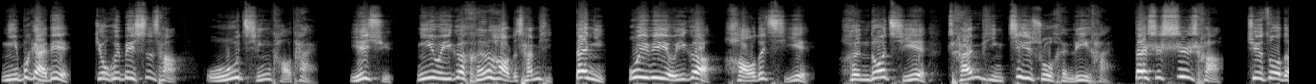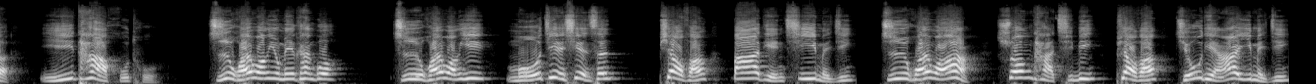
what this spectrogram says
你不改变，就会被市场无情淘汰。也许你有一个很好的产品。但你未必有一个好的企业，很多企业产品技术很厉害，但是市场却做得一塌糊涂。指环王有没有看过？指环王一魔界现身，票房八点七亿美金；指环王二双塔奇兵，票房九点二亿美金；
